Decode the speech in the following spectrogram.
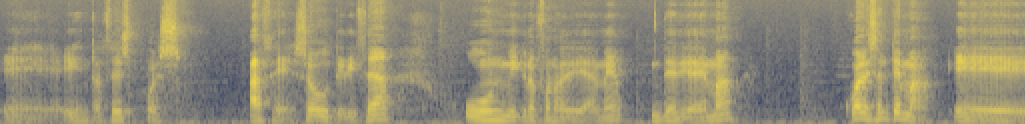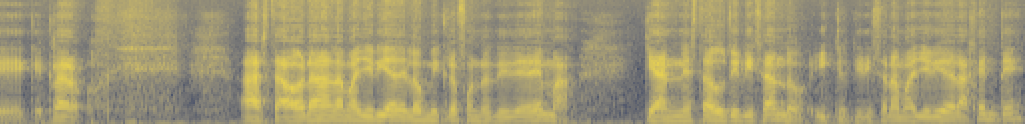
eh, y entonces pues hace eso, utiliza un micrófono de diadema. De diadema. ¿Cuál es el tema? Eh, que claro, hasta ahora la mayoría de los micrófonos de diadema que han estado utilizando y que utiliza la mayoría de la gente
